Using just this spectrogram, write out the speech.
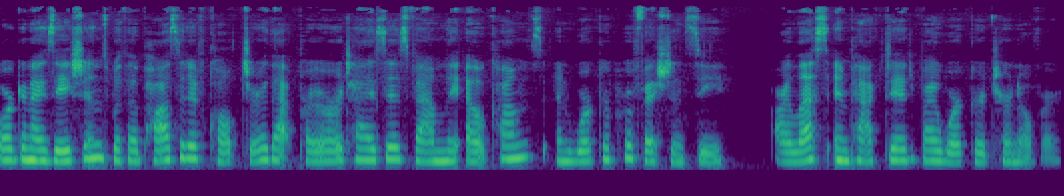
Organizations with a positive culture that prioritizes family outcomes and worker proficiency are less impacted by worker turnover.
